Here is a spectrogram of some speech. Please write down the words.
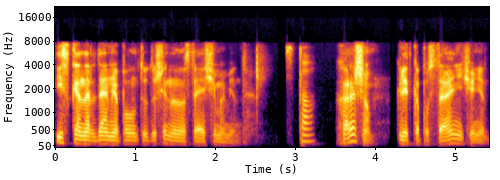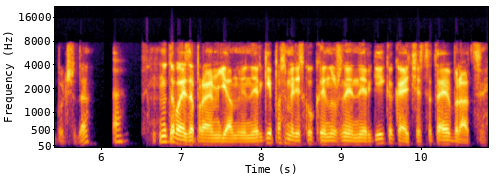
И сканер дай мне полноту души на настоящий момент. Сто. Хорошо. Клетка пустая, ничего нет больше, да? Да. Ну, давай заправим Яну энергией, посмотри, сколько ей нужно энергии, какая частота вибрации.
